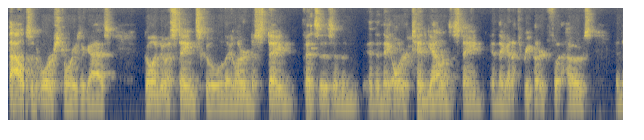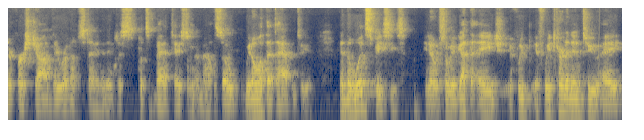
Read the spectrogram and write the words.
thousand horror stories of guys going to a stain school. They learn to stain fences and then and then they order 10 gallons of stain and they got a 300 foot hose in their first job. They run out of stain and it just puts a bad taste in their mouth. So we don't want that to happen to you. And the wood species, you know, so we've got the age. If we if we turn it into a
